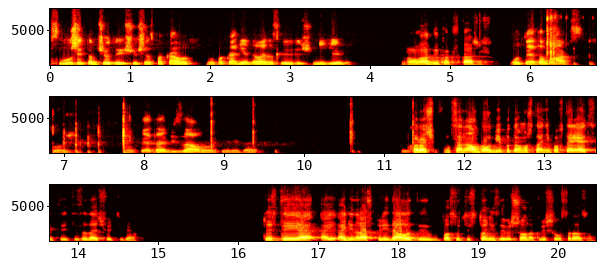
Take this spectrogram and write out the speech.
Слушать там что-то еще, сейчас пока вот, ну пока нет, давай на следующую неделю. Ну ладно, как скажешь. Вот это Макс тоже. Вот это обязал его передать. Короче, функционал долби, потому что они повторяются, эти задачи у тебя. То есть ты один раз передал, и ты, по сути, 100 незавершенок решил сразу.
